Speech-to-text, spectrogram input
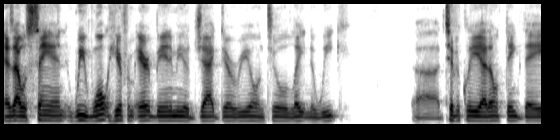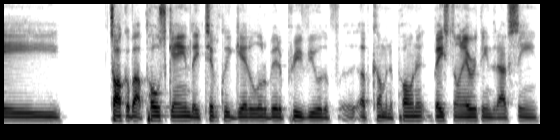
as I was saying, we won't hear from Eric Bieniemy or Jack Del Rio until late in the week. Uh, typically, I don't think they talk about post game. They typically get a little bit of preview of the upcoming opponent based on everything that I've seen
